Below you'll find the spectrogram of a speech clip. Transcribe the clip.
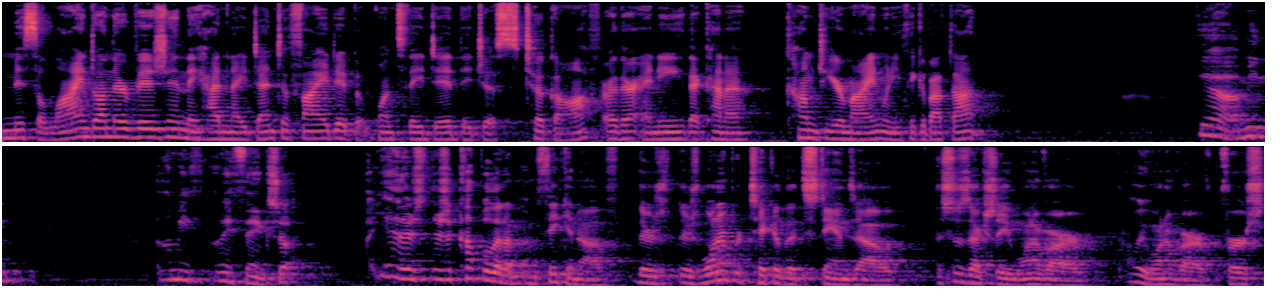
misaligned on their vision, they hadn't identified it, but once they did, they just took off. Are there any that kind of come to your mind when you think about that? Yeah, I mean, let me let me think. So, yeah, there's there's a couple that I'm, I'm thinking of. There's there's one in particular that stands out. This was actually one of our probably one of our first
